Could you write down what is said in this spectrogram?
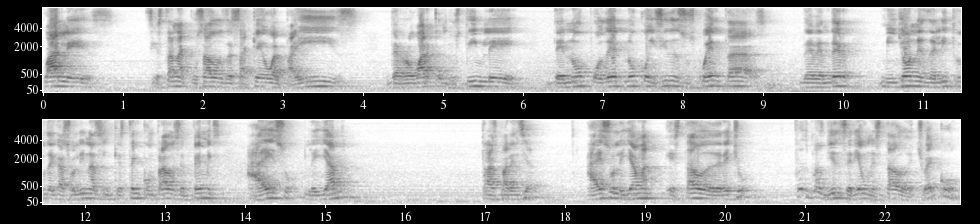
¿Cuáles? Si están acusados de saqueo al país, de robar combustible, de no poder, no coinciden sus cuentas, de vender millones de litros de gasolina sin que estén comprados en Pemex, ¿a eso le llaman transparencia? ¿A eso le llaman Estado de Derecho? Pues más bien sería un Estado de chueco.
